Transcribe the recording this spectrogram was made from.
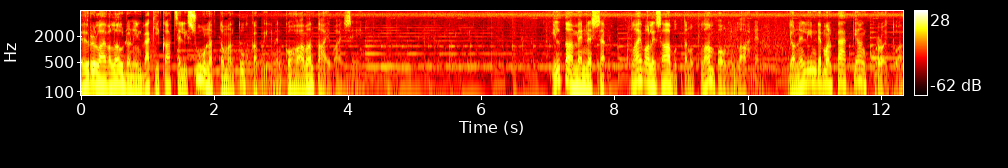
höyrylaiva Loudonin väki katseli suunnattoman tuhkapilven kohoavan taivaisiin. Iltaan mennessä laiva oli saavuttanut Lampongin lahden, jonne Lindeman päätti ankkuroitua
